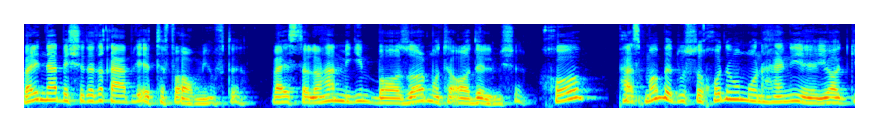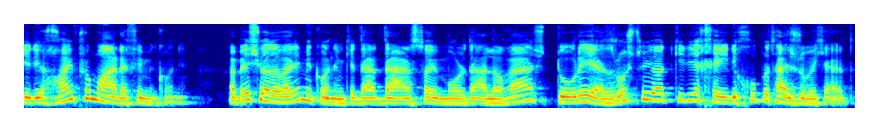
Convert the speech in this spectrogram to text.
ولی نه به شدت قبلی اتفاق میفته و اصطلاحا میگیم بازار متعادل میشه. خب پس ما به دوست خودمون منحنی یادگیری هایپ رو معرفی می‌کنیم و بهش یادآوری می‌کنیم که در درس های مورد علاقهش دوره از رشد و یادگیری خیلی خوب رو تجربه کرده.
